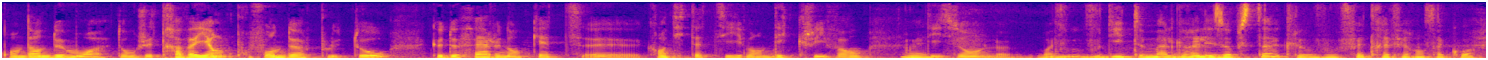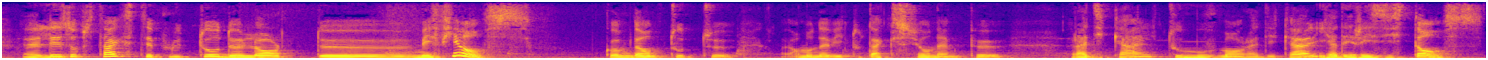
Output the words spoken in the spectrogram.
pendant deux mois. Donc j'ai travaillé en profondeur plutôt que de faire une enquête euh, quantitative en décrivant, disons. Le, vous, dites malgré les obstacles, vous faites référence à quoi? Euh, Les obstacles, c'était plutôt de l'ordre de méfiance, comme dans toute, à mon avis, toute action un peu radicale, tout mouvement radical, il y a des résistances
